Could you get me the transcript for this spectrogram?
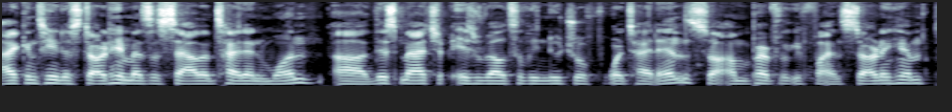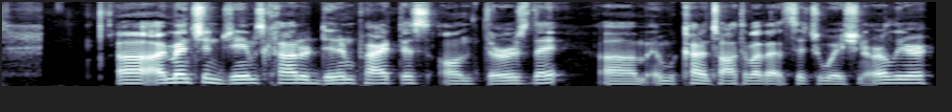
I continue to start him as a solid tight end one. Uh, this matchup is relatively neutral for tight ends, so I'm perfectly fine starting him. Uh, I mentioned James Conner didn't practice on Thursday, um, and we kind of talked about that situation earlier.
